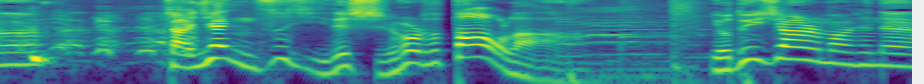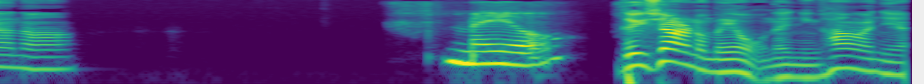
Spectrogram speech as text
嗯，展现你自己的时候都到了，有对象了吗？现在呢？没有。对象都没有呢，你看看你，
